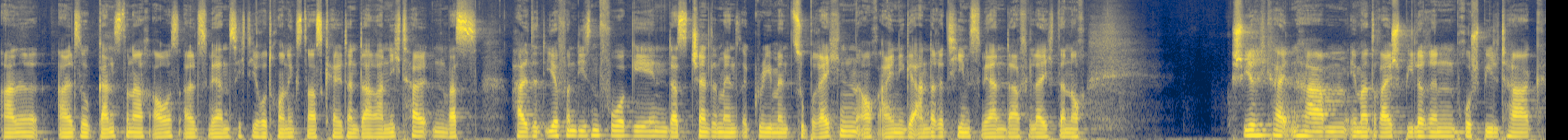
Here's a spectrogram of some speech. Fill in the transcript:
also ganz danach aus, als werden sich die Rotronic Stars Keltern daran nicht halten. Was haltet ihr von diesem Vorgehen, das Gentleman's Agreement zu brechen? Auch einige andere Teams werden da vielleicht dann noch Schwierigkeiten haben, immer drei Spielerinnen pro Spieltag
